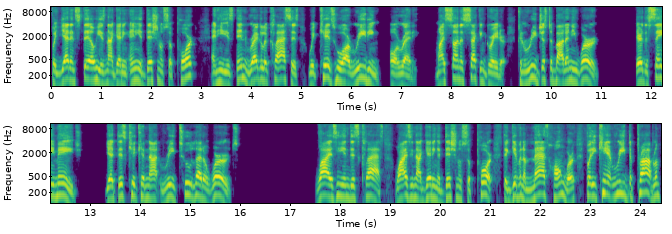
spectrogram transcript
but yet and still he is not getting any additional support. And he is in regular classes with kids who are reading already. My son, a second grader, can read just about any word. They're the same age, yet this kid cannot read two letter words. Why is he in this class? Why is he not getting additional support? They're giving him math homework, but he can't read the problem.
